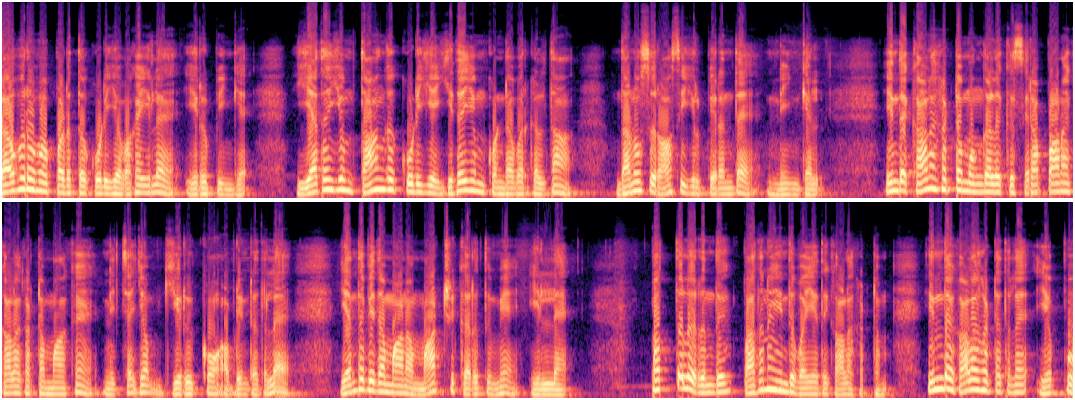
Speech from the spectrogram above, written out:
கௌரவப்படுத்தக்கூடிய வகையில் இருப்பீங்க. எதையும் தாங்கக்கூடிய இதயம் கொண்டவர்கள் தான் தனுசு ராசியில் பிறந்த நீங்கள். இந்த காலகட்டம் உங்களுக்கு சிறப்பான காலகட்டமாக நிச்சயம் இருக்கும் அப்படின்றதுல எந்த விதமான மாற்று கருத்துமே இல்லை. பத்துலேருந்து பதினைந்து வயது காலகட்டம். இந்த காலகட்டத்தில் எப்போ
